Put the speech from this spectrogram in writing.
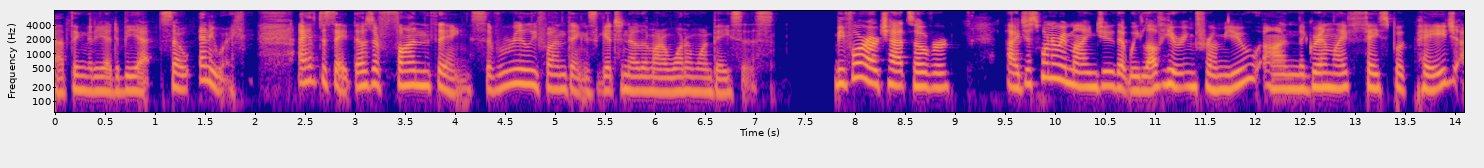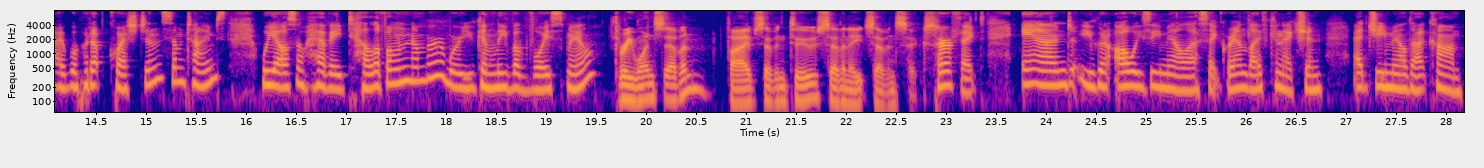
uh, thing that he had to be at. So, anyway, I have to say, those are fun things, really fun things to get to know them on a one on one basis. Before our chat's over, I just want to remind you that we love hearing from you on the Grand Life Facebook page. I will put up questions sometimes. We also have a telephone number where you can leave a voicemail 317 572 7876. Perfect. And you can always email us at grandlifeconnection at gmail.com.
